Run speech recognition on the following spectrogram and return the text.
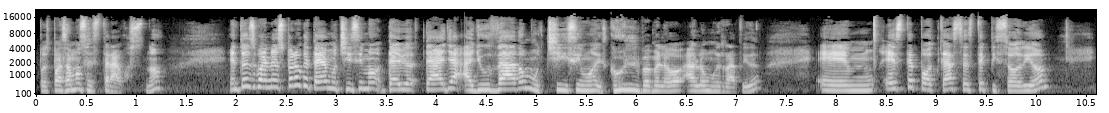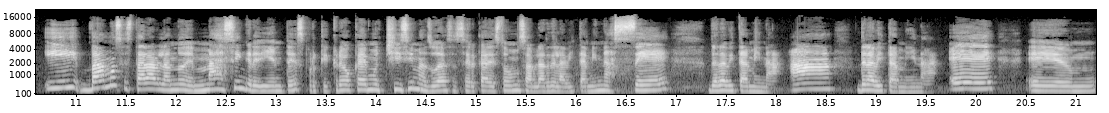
pues pasamos estragos, ¿no? Entonces, bueno, espero que te haya muchísimo, te, haya ayudado muchísimo, discúlpame, lo hablo muy rápido, em, este podcast, este episodio. Y vamos a estar hablando de más ingredientes porque creo que hay muchísimas dudas acerca de esto. Vamos a hablar de la vitamina C, de la vitamina A, de la vitamina E. Em,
